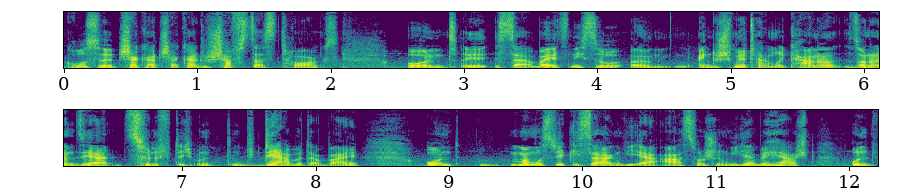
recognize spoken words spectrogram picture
große Chaka Chaka, du schaffst das Talks und äh, ist da aber jetzt nicht so ähm, ein geschmierter Amerikaner, sondern sehr zünftig und derbe dabei. Und man muss wirklich sagen, wie er A, Social Media beherrscht und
